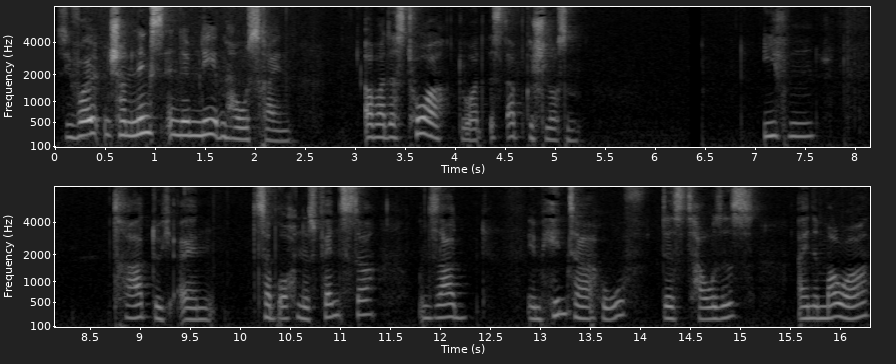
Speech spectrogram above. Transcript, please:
Sie wollten schon längst in dem Nebenhaus rein, aber das Tor dort ist abgeschlossen. Ethan trat durch ein zerbrochenes Fenster und sah im Hinterhof des Hauses eine Mauer,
